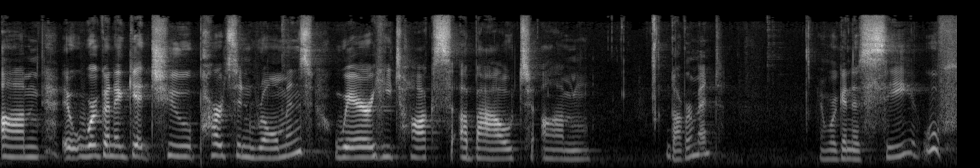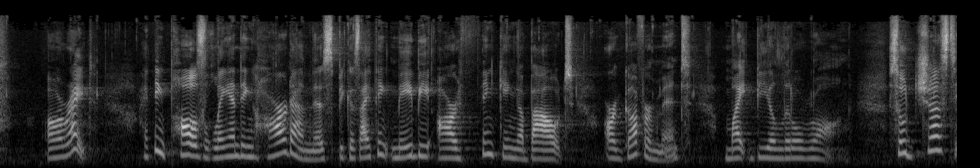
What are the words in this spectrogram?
Um, we're going to get to parts in Romans where he talks about um, government. And we're going to see, oof, all right. I think Paul's landing hard on this because I think maybe our thinking about our government might be a little wrong. So just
